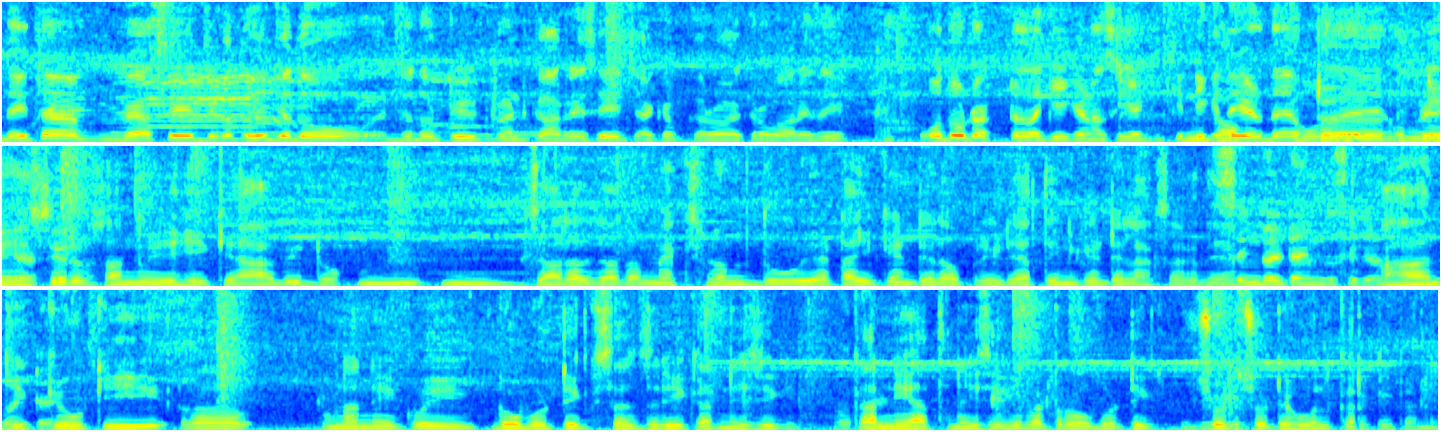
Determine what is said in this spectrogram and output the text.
ਨਹੀਂ ਤਾਂ ਵੈਸੇ ਜਿਹੜਾ ਤੁਸੀਂ ਜਦੋਂ ਜਦੋਂ ਟ੍ਰੀਟਮੈਂਟ ਕਰ ਰਹੇ ਸੀ ਚੈੱਕਅਪ ਕਰਵਾ ਕਰਵਾ ਰਹੇ ਸੀ ਉਦੋਂ ਡਾਕਟਰ ਦਾ ਕੀ ਕਹਿਣਾ ਸੀ ਕਿ ਕਿੰਨੀ ਕੁ ਦੇਰ ਦਾ ਹੋ ਡਾਕਟਰ ਨੇ ਸਿਰਫ ਸਾਨੂੰ ਇਹੀ ਕਿਹਾ ਵੀ ਡਾਕ- ਮ, ਜ਼ਿਆਦਾ ਤੋਂ ਜ਼ਿਆਦਾ ਮੈਕਸਿਮਮ 2 ਜਾਂ 2.5 ਘੰਟੇ ਦਾ ਆਪਰੇਟ ਜਾਂ 3 ਘੰਟੇ ਲੱਗ ਸਕਦੇ ਆ ਸਿੰਗਲ ਟਾਈਮ ਦਾ ਸੀਗਾ ਹਾਂਜੀ one time। ਕਿਉਂਕਿ ਅ, ਉਹਨਾਂ ਨੇ ਕੋਈ ਰੋਬੋਟਿਕ ਸਰਜਰੀ ਕਰਨੀ ਸੀਗੀ. ਕਰਨੀ ਹੱਥ ਨਹੀਂ ਸੀਗੀ ਬਟ ਰੋਬੋਟਿਕ। ਛੋਟੇ ਛੋਟੇ ਹੋਲ ਕਰਕੇ ਕਰਨੀ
